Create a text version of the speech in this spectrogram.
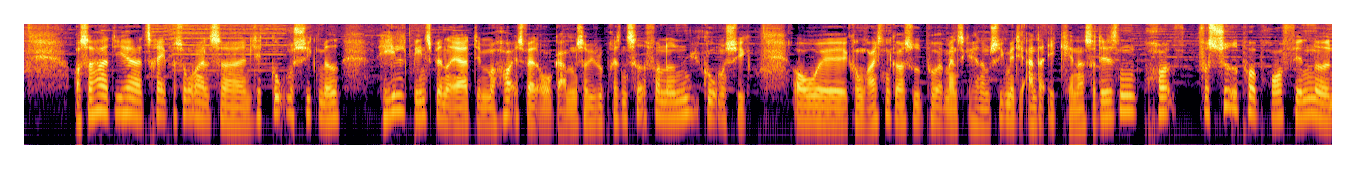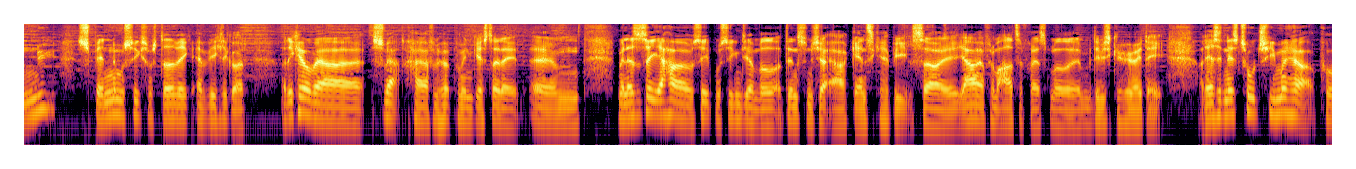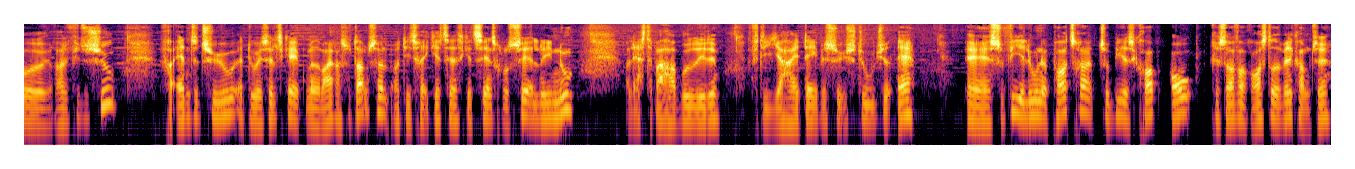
Og så har de her tre personer altså en lidt god musik med. Hele benspændet er, at det må højst være et år gammel, så vi bliver præsenteret for noget ny god musik. Og øh, konkurrencen går også ud på, at man skal have noget musik med, de andre ikke kender. Så det er sådan prøv, forsøget på at prøve at finde noget ny, spændende musik, som stadigvæk er virkelig godt. Og det kan jo være svært, har jeg i hvert fald hørt på mine gæster i dag. Øhm, men lad os se, jeg har jo set musikken, de har med, og den synes jeg er ganske habil. Så øh, jeg er i hvert fald meget tilfreds med, øh, med det, vi skal høre i dag. Og det er altså de næste to timer her på Radio 47 fra 18 til 20, at du er i selskab med mig, Rasmus Damshold, og de tre gæster, jeg skal til at introducere lige nu. Og lad os da bare hoppe ud i det, fordi jeg har i dag besøgt studiet af øh, Sofia Luna Potra, Tobias Krop og Christoffer Rosted. Velkommen til.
